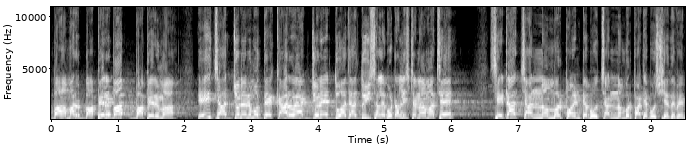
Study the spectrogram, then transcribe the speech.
বা আমার বাপের বাপ, বাপের মা। এই চারজনের মধ্যে কারও একজনের দু সালে ভোটার লিস্টে নাম আছে, সেটা চার নম্বর পয়েন্টে চার নম্বর পার্টে বসিয়ে দেবেন।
